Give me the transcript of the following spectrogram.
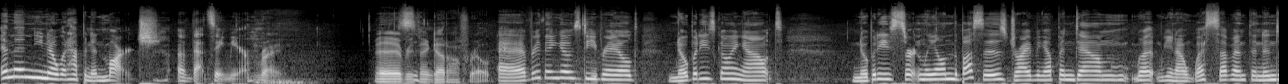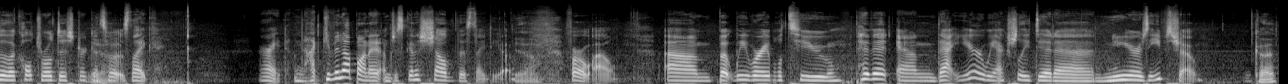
And then, you know what happened in March of that same year. Right. Everything got off railed. Everything goes derailed. Nobody's going out. Nobody's certainly on the buses driving up and down, you know, West Seventh and into the cultural district. And so it was like, all right, I'm not giving up on it. I'm just going to shelve this idea Yeah. for a while. Um, but we were able to pivot, and that year we actually did a New Year's Eve show Okay.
